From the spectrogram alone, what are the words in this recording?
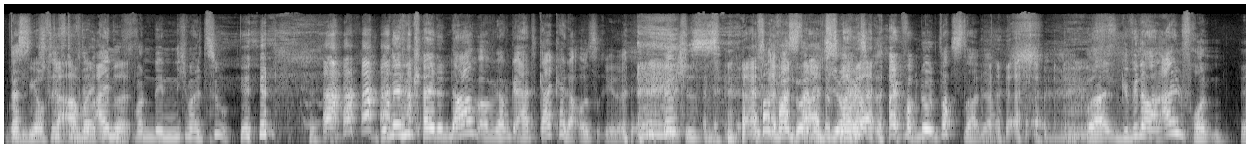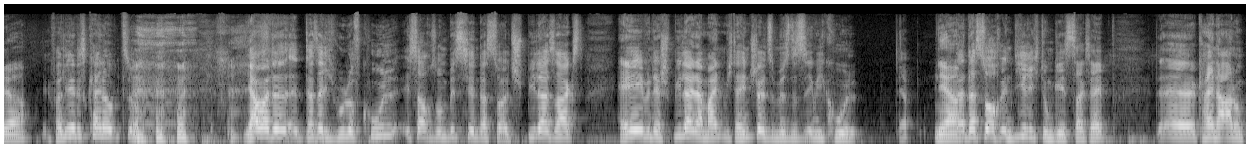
Das auf trifft der auf den Arbeit einen oder von denen nicht mal zu. wir nennen keine Namen, aber wir haben, er hat gar keine Ausrede. Das ist einfach, Einfach nur ein. Idiot. Einfach nur ein Bastard, ja. Oder ein Gewinner an allen Fronten. Ja. Verlieren ist keine Option. ja, aber tatsächlich, Rule of Cool ist auch so ein bisschen, dass du als Spieler sagst, hey, wenn der Spielleiter meint, mich da hinstellen zu müssen, das ist irgendwie cool. ja. Ja. Da- Dass du auch in die Richtung gehst, sagst, hey, äh, keine Ahnung,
